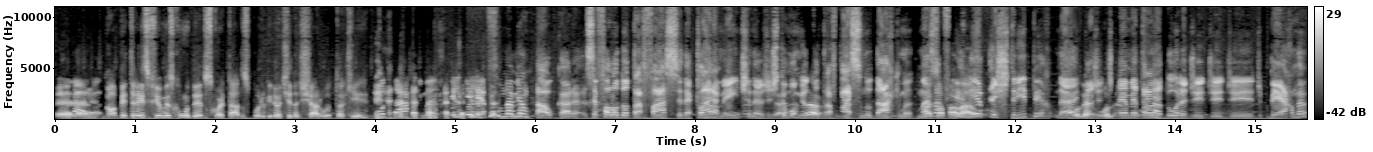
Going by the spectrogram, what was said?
É, Cara, Top 3 filmes com dedos cortados por guilhotina de charuto aqui. o Darkman, ele, ele é fundamental, cara. Você falou da outra face, né? Claramente, né? A gente tem um momento da outra face no Darkman, mas, Mas só a falar, é stripper, né? o Então Le- a gente o- tem a metralhadora de, de, de, de perna,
